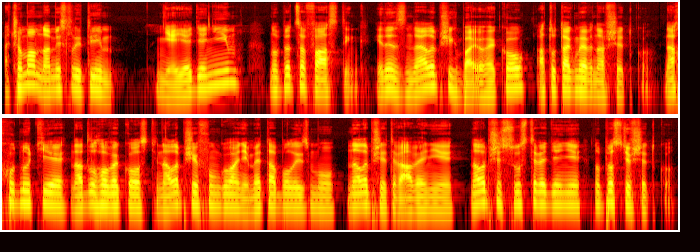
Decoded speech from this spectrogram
A čo mám na mysli tým nejedením? No predsa fasting. Jeden z najlepších biohackov a to takmer na všetko. Na chudnutie, na dlhovekosť, na lepšie fungovanie metabolizmu, na lepšie trávenie, na lepšie sústredenie, no proste všetko.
